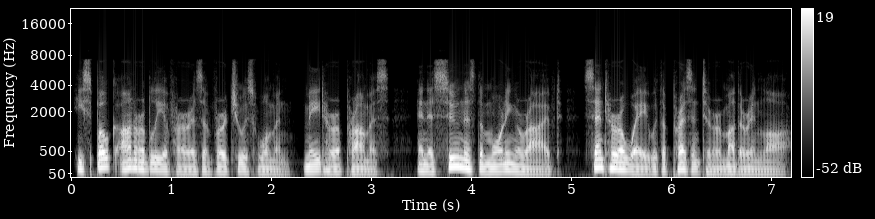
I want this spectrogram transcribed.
He spoke honorably of her as a virtuous woman, made her a promise, and as soon as the morning arrived, sent her away with a present to her mother-in-law.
